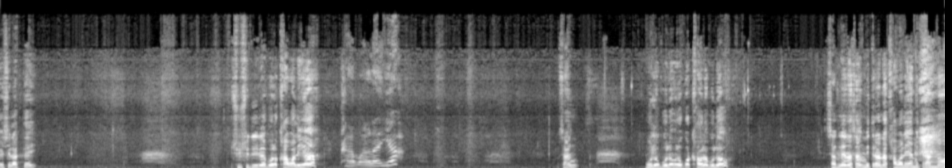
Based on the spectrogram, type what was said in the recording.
कशी लागते? सुशुदीला बोल खावाला ये. खावाला या. सांग. बोलो बोलो लवकर खावाला बोलो सगळ्यांना सांग मित्रांना खावाला या मित्रांनो.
